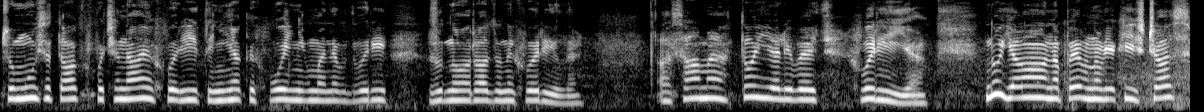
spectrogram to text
чомусь так починає хворіти. Ніяких хвойнів в мене в дворі жодного разу не хворіли. А саме той ялівець хворіє. Ну, я, напевно, в якийсь час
